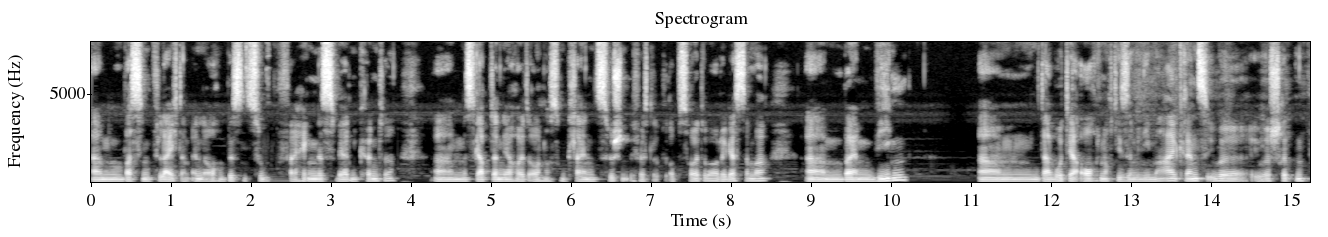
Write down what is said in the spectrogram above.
ähm, was ihm vielleicht am Ende auch ein bisschen zum Verhängnis werden könnte. Ähm, es gab dann ja heute auch noch so einen kleinen Zwischen, ich weiß nicht, ob es heute war oder gestern war, ähm, beim Wiegen. Ähm, da wurde ja auch noch diese Minimalgrenze über, überschritten.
